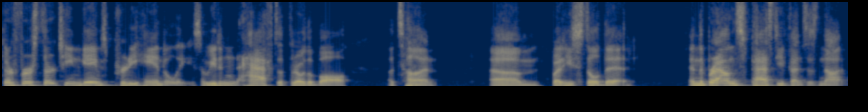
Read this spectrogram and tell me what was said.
their first 13 games pretty handily. So he didn't have to throw the ball a ton, um, but he still did. And the Browns' pass defense is not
